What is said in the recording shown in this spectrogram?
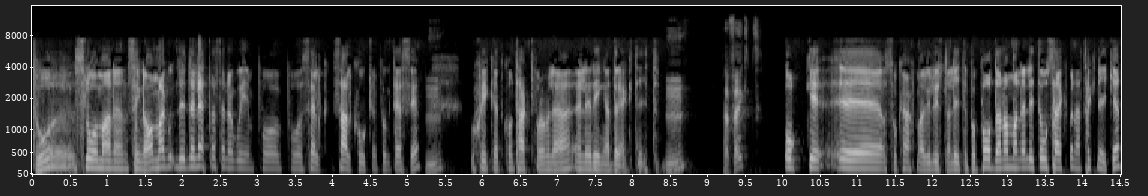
Då slår man en signal. det, det lättaste är att gå in på, på sallcoachen.se mm. och skicka ett kontaktformulär eller ringa direkt hit. Mm. Perfekt. Och eh, så kanske man vill lyssna lite på podden om man är lite osäker på den här tekniken.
